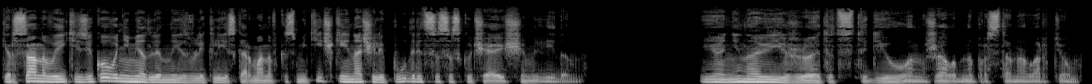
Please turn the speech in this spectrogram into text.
Кирсанова и Кизякова немедленно извлекли из карманов косметички и начали пудриться со скучающим видом. «Я ненавижу этот стадион», — жалобно простонал Артем.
